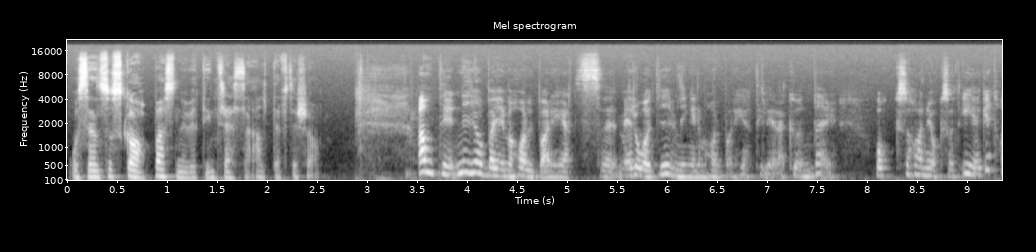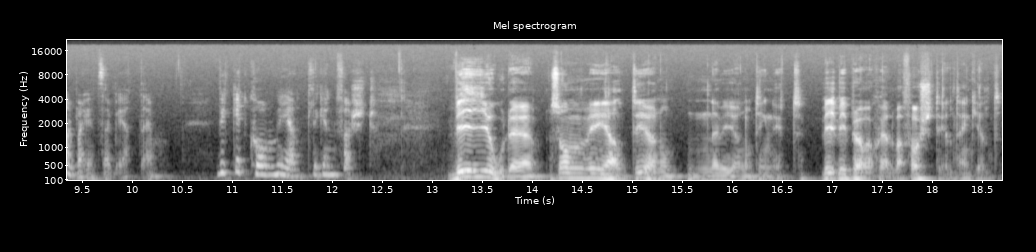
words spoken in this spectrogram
Och sen så skapas nu ett intresse allt eftersom antingen, ni jobbar ju med, hållbarhets, med rådgivning inom hållbarhet till era kunder. Och så har ni också ett eget hållbarhetsarbete. Vilket kom egentligen först? Vi gjorde som vi alltid gör när vi gör någonting nytt. Vi, vi prövar själva först helt enkelt.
